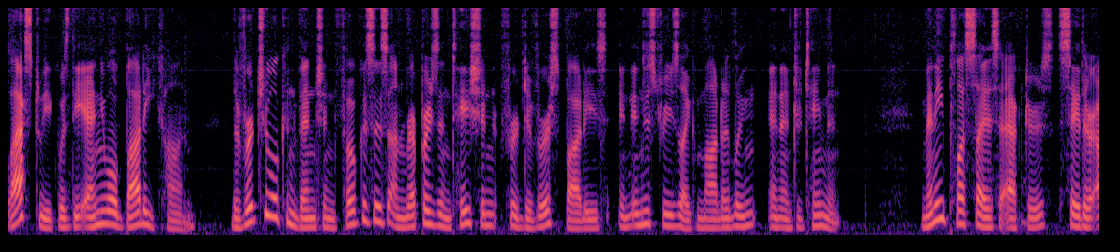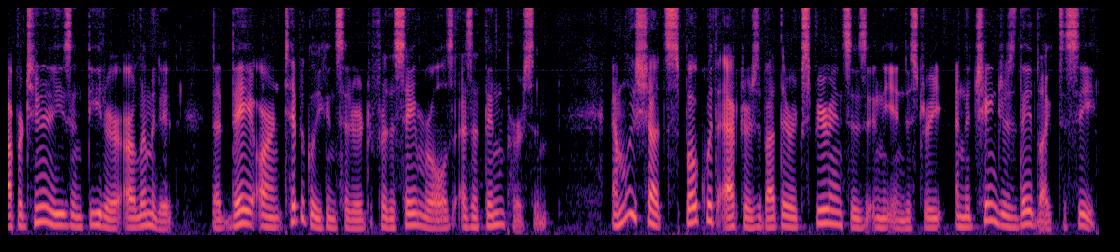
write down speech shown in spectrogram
Last week was the annual BodyCon. The virtual convention focuses on representation for diverse bodies in industries like modeling and entertainment. Many plus size actors say their opportunities in theater are limited, that they aren't typically considered for the same roles as a thin person. Emily Schutz spoke with actors about their experiences in the industry and the changes they'd like to see.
